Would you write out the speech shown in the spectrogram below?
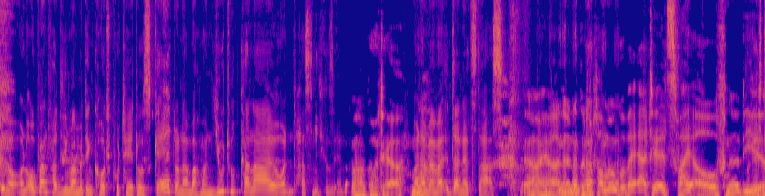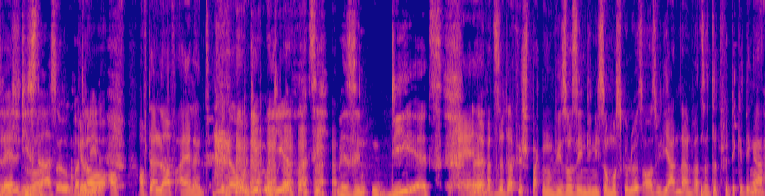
Genau, und irgendwann verdienen wir mit den Coach Potatoes Geld und dann machen wir einen YouTube-Kanal und hast du nicht gesehen. Oh Gott, ja. Und dann werden wir Internetstars. Ja, ja, ne, dann schauen wir irgendwo bei RTL 2 auf, ne, die Reality-Stars, so, irgendwas. Genau, jeder, auf, auf der Love Island. Genau, und, die, und jeder fragt sich, wer sind denn die jetzt? Ey, ne? was sind da für Spacken und wieso sehen die nicht so muskulös aus wie die anderen? was sind das für dicke Dinger?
